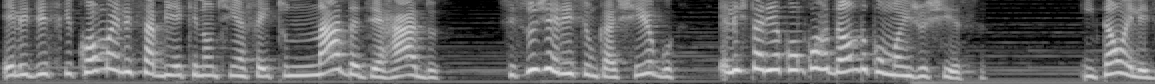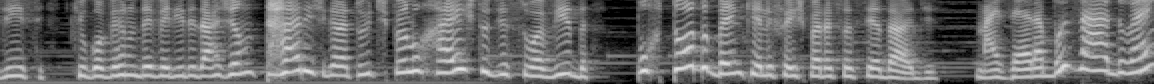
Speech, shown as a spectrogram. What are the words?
ele disse que, como ele sabia que não tinha feito nada de errado, se sugerisse um castigo, ele estaria concordando com uma injustiça. Então ele disse que o governo deveria lhe dar jantares gratuitos pelo resto de sua vida por todo o bem que ele fez para a sociedade. Mas era abusado, hein?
